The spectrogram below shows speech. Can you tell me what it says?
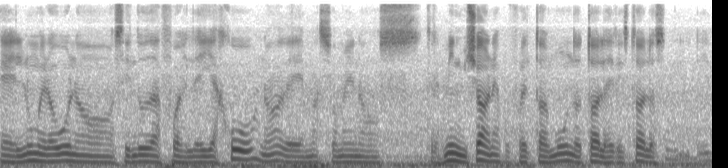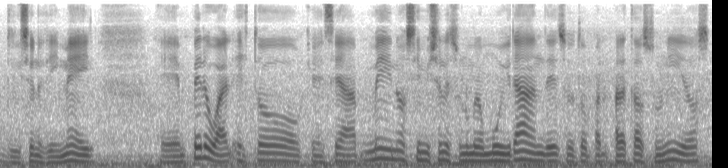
El número uno sin duda fue el de Yahoo, de más o menos 3.000 millones, pues fue todo el mundo, todas las, todas las divisiones de email. Em, pero igual, esto que sea menos 100 millones es un número muy grande, sobre todo para, Estados Unidos.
